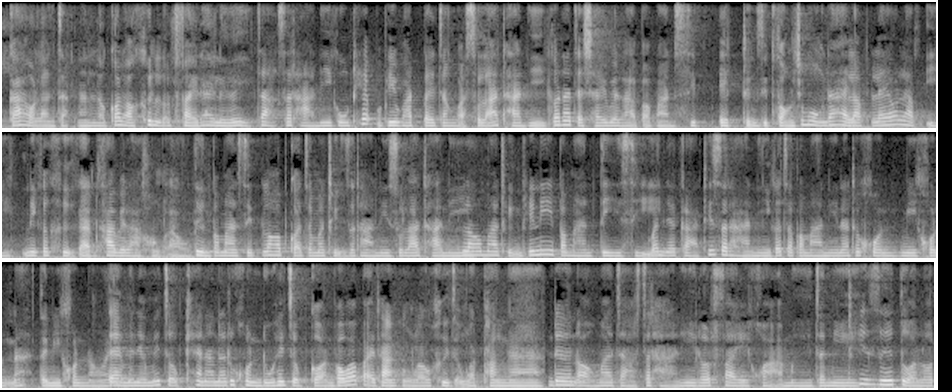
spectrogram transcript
169 หลังจากนั้นเราก็รอขึ้นรถไฟได้เลย จากสถานีกรุงเทพอภิวัตรไปจังหวัดสุราษฎร์ธานีก็น่าจะใช้เวลาประมาณ 11ถึง12 ชั่วโมงได้ หลับแล้วหลับอีกนี่ก็คือการค่าเวลาของเรา ตื่นประมาณ 10 รอบก่อนจะมาถึงสถานีสุราษฎร์ธานี เรามาถึงที่นี่ประมาณตีสี่บรรยากาศที่สถานีก็จะประมาณนี้นะทุกคนมีคนนะ แต่มีคนน้อย แต่มันยังไม่จบแค่นั้นนะทุกคนดูให้จบก่อน เพราะว่าปลายทางของเราคือจังหวัดพังงา เดินออกมาจากสถานีรถไฟขวามือจะมีที่ซื้อตั๋วรถ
